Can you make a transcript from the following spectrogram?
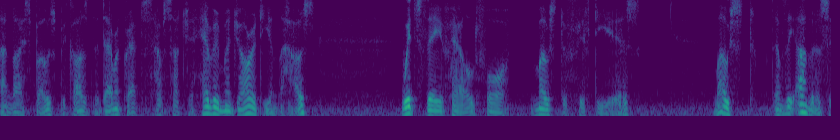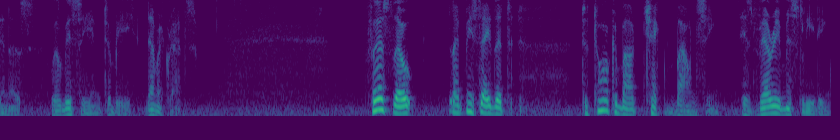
and I suppose because the Democrats have such a heavy majority in the House, which they've held for most of 50 years, most of the other sinners will be seen to be Democrats. First, though, let me say that to talk about check bouncing is very misleading.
